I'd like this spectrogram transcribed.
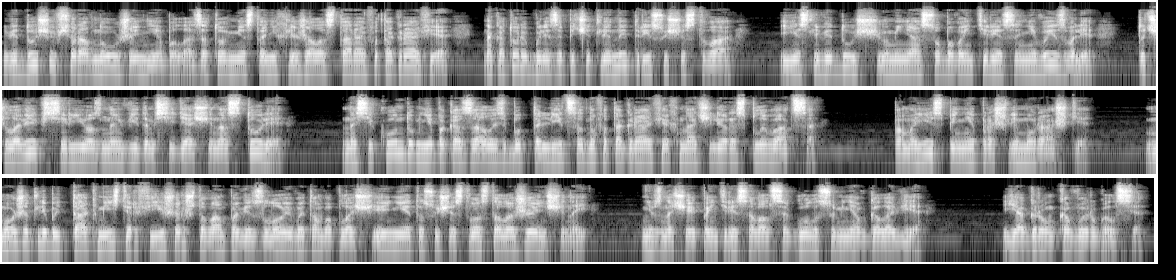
ведущих все равно уже не было, зато вместо них лежала старая фотография, на которой были запечатлены три существа. И если ведущие у меня особого интереса не вызвали, то человек с серьезным видом, сидящий на стуле – на секунду мне показалось, будто лица на фотографиях начали расплываться. По моей спине прошли мурашки. Может ли быть так, мистер Фишер, что вам повезло, и в этом воплощении это существо стало женщиной? Невзначай поинтересовался голос у меня в голове. Я громко выругался.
